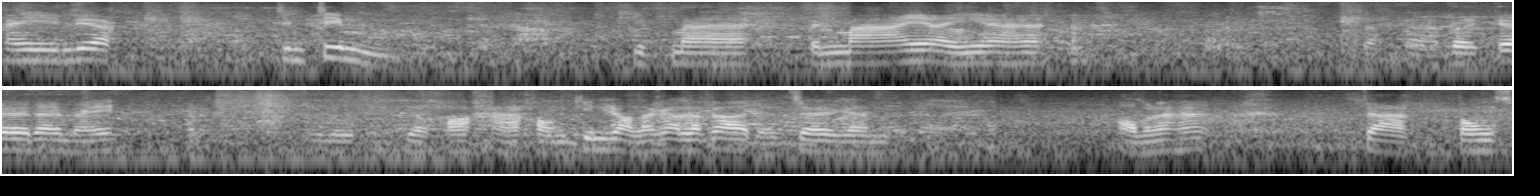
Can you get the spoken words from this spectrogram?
ให้เลือกจิ้มจิ้ม หยิบมาเป็นไม้อะไรอย่างเงี้ยฮะจะหาเบอร์เกอร์ได้ไหมไม่รู้เดี๋ยวขอหาของกินก่อนแล้วกันแล้วก็เดี๋ยวเจอกันออกมาแล้วฮะจากตรงโซ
